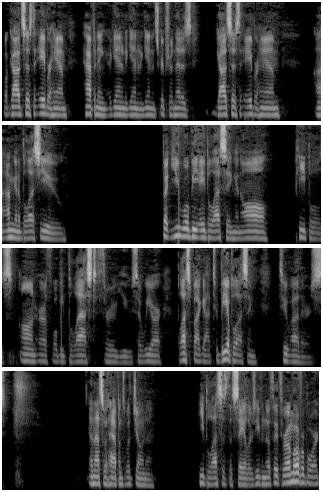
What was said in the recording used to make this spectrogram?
what God says to Abraham happening again and again and again in Scripture, and that is God says to Abraham, I'm going to bless you, but you will be a blessing, and all peoples on earth will be blessed through you. So we are blessed by God to be a blessing to others. And that's what happens with Jonah. He blesses the sailors, even though if they throw him overboard,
